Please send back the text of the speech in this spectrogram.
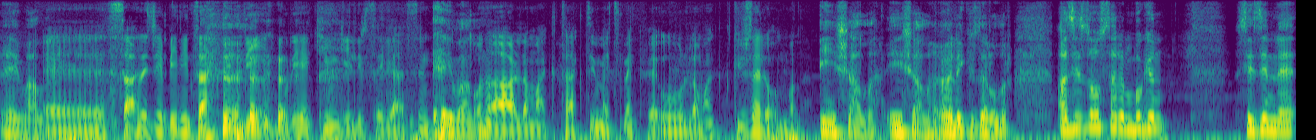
eyvallah. E, sadece beni takdim değil, buraya kim gelirse gelsin eyvallah. onu ağırlamak, takdim etmek ve uğurlamak güzel olmalı. İnşallah, inşallah öyle güzel olur. Aziz dostlarım bugün sizinle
